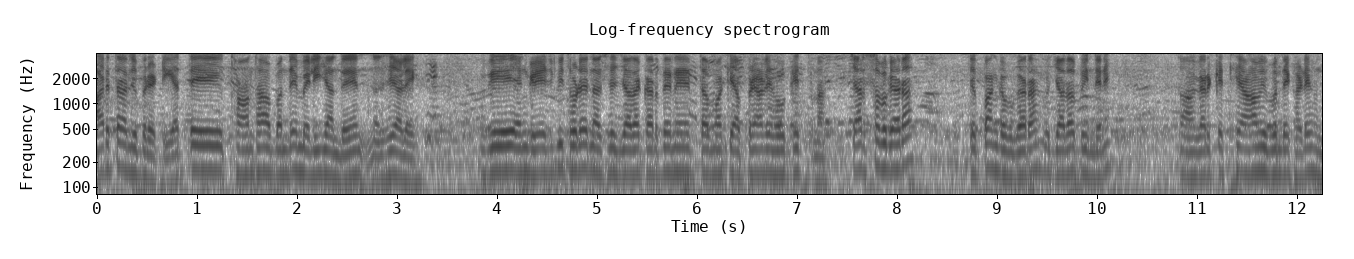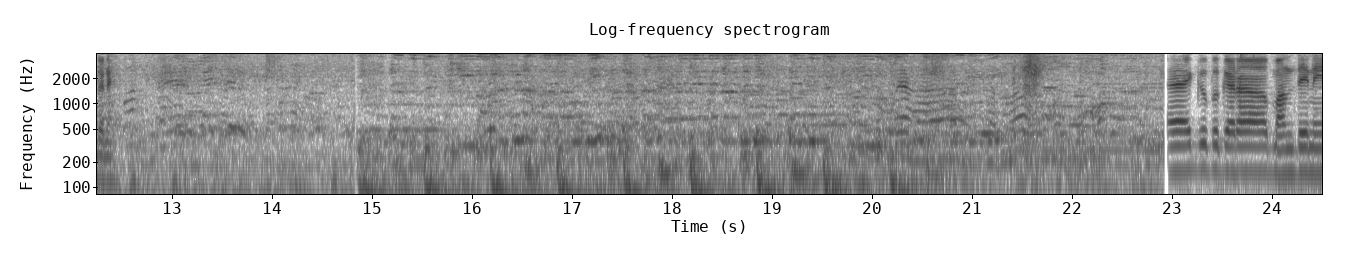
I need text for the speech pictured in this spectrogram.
ਹਰ ਤਰ੍ਹਾਂ ਦੀ ਵੈਰਾਈਟੀ ਆ, ਤੇ ਥਾਂ ਥਾਂ ਬੰਦੇ ਮਿਲ ਹੀ ਜਾਂਦੇ ਨੇ ਨਸ਼ੇ ਵਾਲੇ, ਕਿਉਂਕਿ ਅੰਗਰੇਜ਼ ਵੀ ਥੋੜੇ ਨਸ਼ੇ ਜ਼ਿਆਦਾ ਕਰਦੇ ਨੇ, ਤਾਂ ਮੈਂ ਕਿ ਆਪਣੇ ਵਾਲੇ ਹੋ ਕੇ ਨਾ ਚਰਸ ਵਗੈਰਾ ਤੇ ਭੰਗ ਵਗੈਰਾ ਜ਼ਿਆਦਾ ਪੀਂਦੇ ਨੇ। ਤਾਂ ਕਰਕੇ ਇੱਥੇ ਆਮ ਹੀ ਬੰਦੇ ਖੜੇ ਹੁੰਦੇ ਨੇ। ਐਗ ਵਗੈਰਾ ਬਣਦੇ ਨੇ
